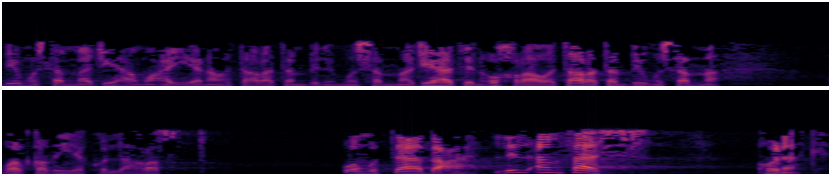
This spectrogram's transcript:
بمسمى جهة معينة وتارة بمسمى جهة أخرى وتارة بمسمى والقضية كلها رصد ومتابعة للأنفاس هناك.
